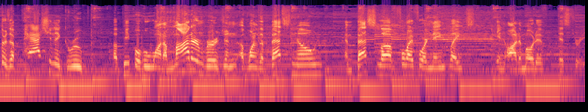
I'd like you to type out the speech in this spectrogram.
there's a passionate group of people who want a modern version of one of the best known and best loved 4x4 nameplates in automotive history.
